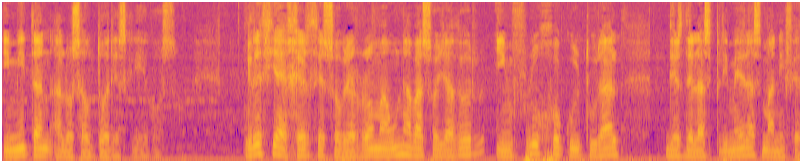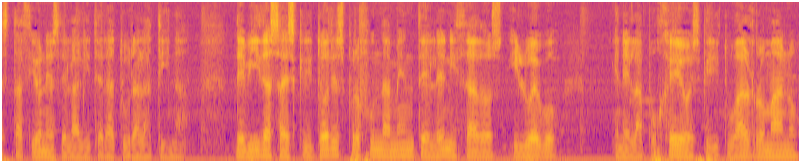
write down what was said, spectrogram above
imitan a los autores griegos. Grecia ejerce sobre Roma un avasollador influjo cultural desde las primeras manifestaciones de la literatura latina, debidas a escritores profundamente helenizados y luego, en el apogeo espiritual romano,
